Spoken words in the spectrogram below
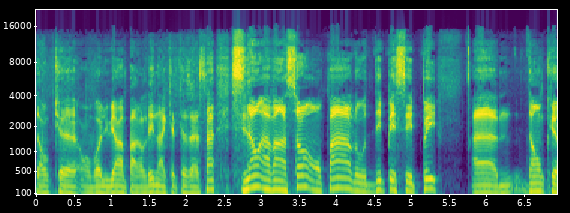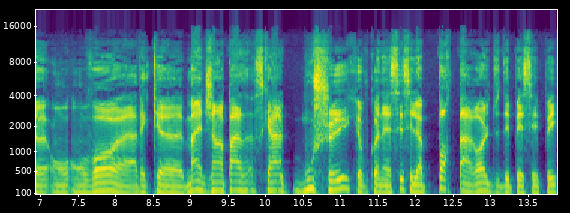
Donc, euh, on va lui en parler dans quelques instants. Sinon, avant ça, on parle au DPCP. Euh, donc, on, on, va avec Maître Jean-Pascal Boucher, que vous connaissez, c'est le porte-parole du DPCP.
